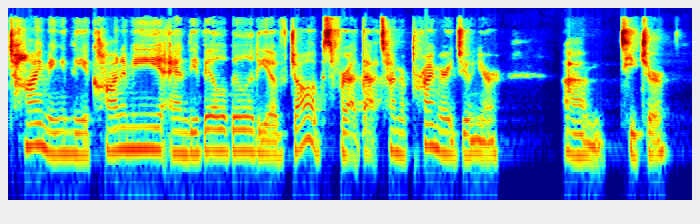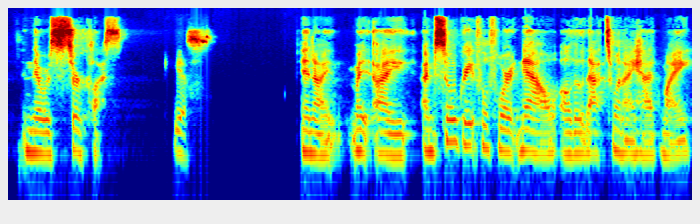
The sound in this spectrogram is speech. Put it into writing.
timing and the economy and the availability of jobs for at that time a primary junior um, teacher, and there was surplus. Yes. And I, my, I, I'm so grateful for it now. Although that's when I had my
